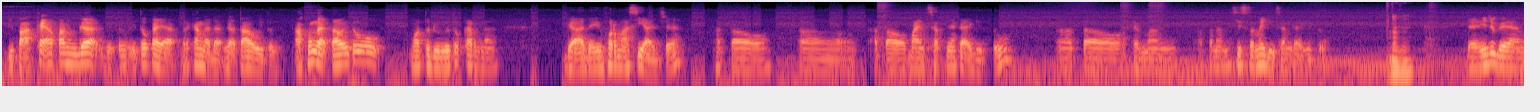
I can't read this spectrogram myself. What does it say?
dipakai apa enggak gitu. Itu kayak mereka nggak ada- nggak tahu itu. Aku nggak tahu itu waktu dulu tuh karena nggak ada informasi aja. Atau eh, atau mindsetnya kayak gitu. Atau emang apa namanya sistemnya desain kayak gitu. Oke, dan ini juga yang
